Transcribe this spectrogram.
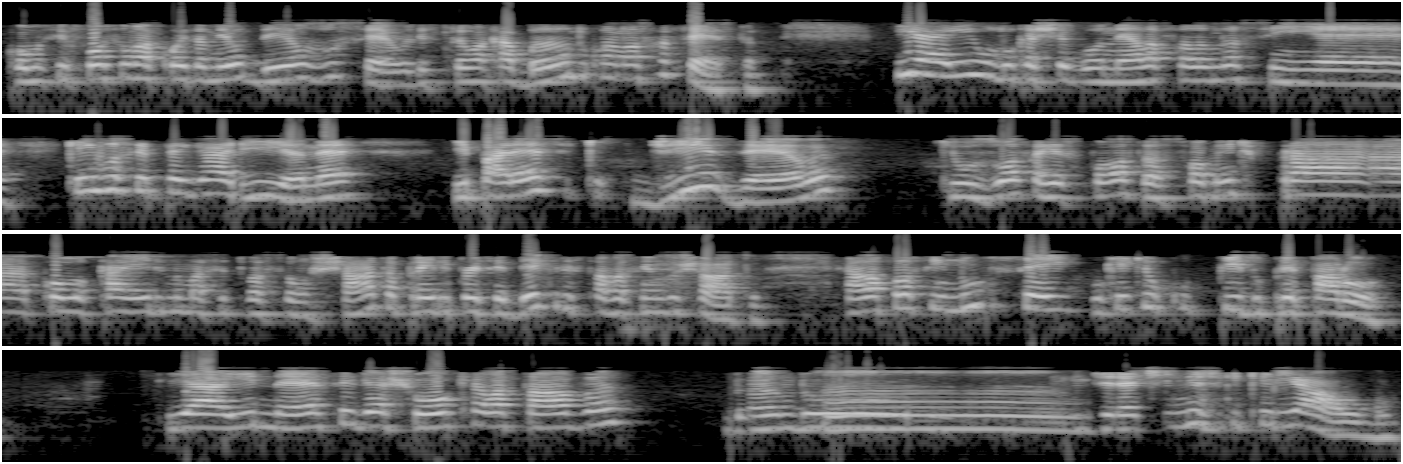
como se fosse uma coisa, meu Deus do céu, eles estão acabando com a nossa festa. E aí o Lucas chegou nela falando assim, é, quem você pegaria, né? E parece que, diz ela, que usou essa resposta somente para colocar ele numa situação chata, para ele perceber que ele estava sendo chato. Ela falou assim, não sei o que, que o Cupido preparou. E aí nessa ele achou que ela estava dando Hum, indiretinhas de que queria algo.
